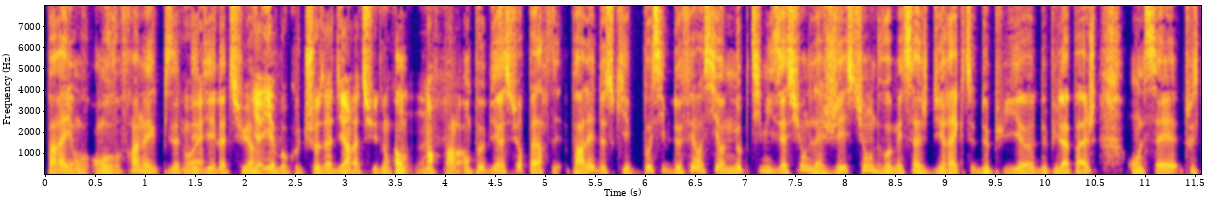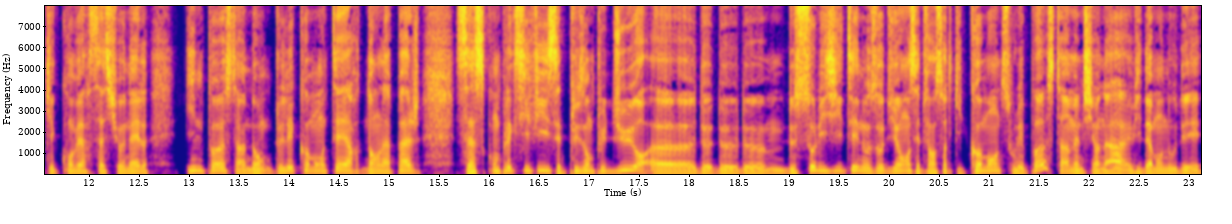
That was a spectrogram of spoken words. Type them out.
pareil, on, on vous fera un épisode Ouais. dédié là-dessus. hein. Il y, a, il y a beaucoup de choses à dire là-dessus, donc On- on, on en reparlera. On peut bien sûr par- parler de ce qui est possible de faire aussi en optimisation de la gestion de vos messages directs depuis euh, depuis la page. On le tout ce qui est conversationnel, in post, hein, donc les commentaires dans la page, ça se complexifie, c'est de plus en plus dur euh, de, de, de, de solliciter nos audiences et de faire en sorte qu'ils commentent sous les posts, hein, même si on a évidemment nous des,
